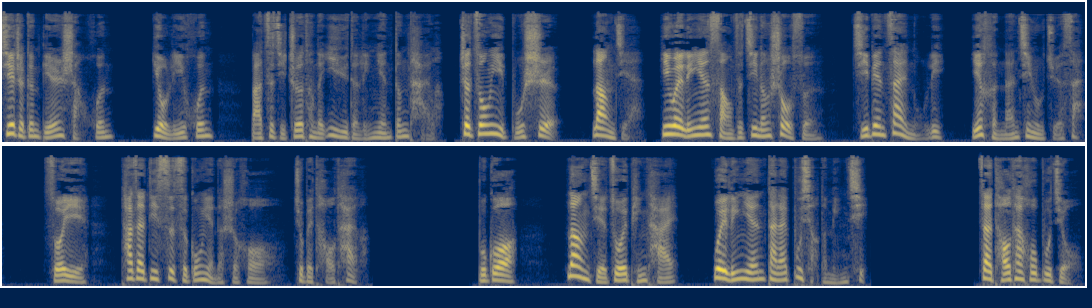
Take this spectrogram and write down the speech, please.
接着跟别人闪婚，又离婚，把自己折腾的抑郁的林岩登台了。这综艺不是浪姐，因为林岩嗓子机能受损，即便再努力也很难进入决赛，所以他在第四次公演的时候就被淘汰了。不过浪姐作为平台，为林岩带来不小的名气。在淘汰后不久，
